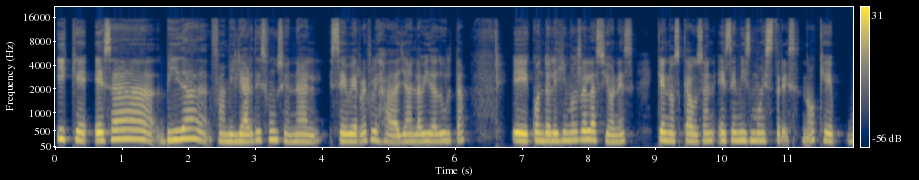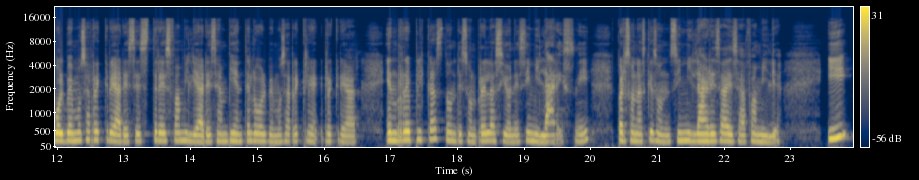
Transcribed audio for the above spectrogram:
Y que esa vida familiar disfuncional se ve reflejada ya en la vida adulta eh, cuando elegimos relaciones que nos causan ese mismo estrés, ¿no? Que volvemos a recrear ese estrés familiar, ese ambiente lo volvemos a recrear en réplicas donde son relaciones similares. Personas que son similares a esa familia. Y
